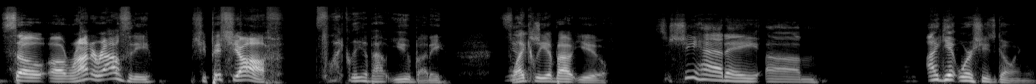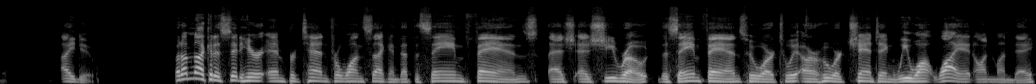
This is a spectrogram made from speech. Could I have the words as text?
So uh, Ronda Rousey she pissed you off, it's likely about you, buddy. It's yeah, likely she, about you. She had a um I get where she's going with it. I do. But I'm not going to sit here and pretend for one second that the same fans as as she wrote, the same fans who are twi- or who are chanting we want Wyatt on Monday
